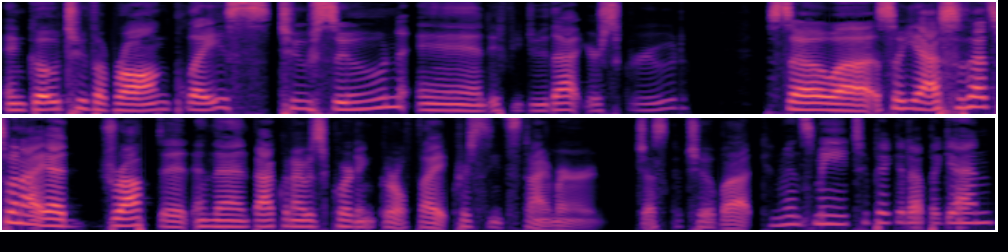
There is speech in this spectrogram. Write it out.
and go to the wrong place too soon, and if you do that, you're screwed. So, uh, so yeah, so that's when I had dropped it, and then back when I was recording Girl Fight, Kristine Steimer and Jessica Chobot convinced me to pick it up again,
